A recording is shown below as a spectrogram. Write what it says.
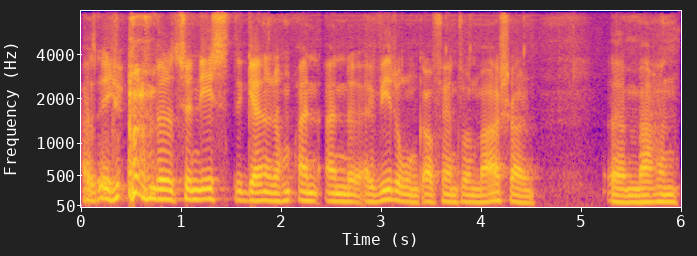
Also ich würde zunächst gerne noch ein, eine Erwiderung auf Herrn von Marschall äh, machen.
